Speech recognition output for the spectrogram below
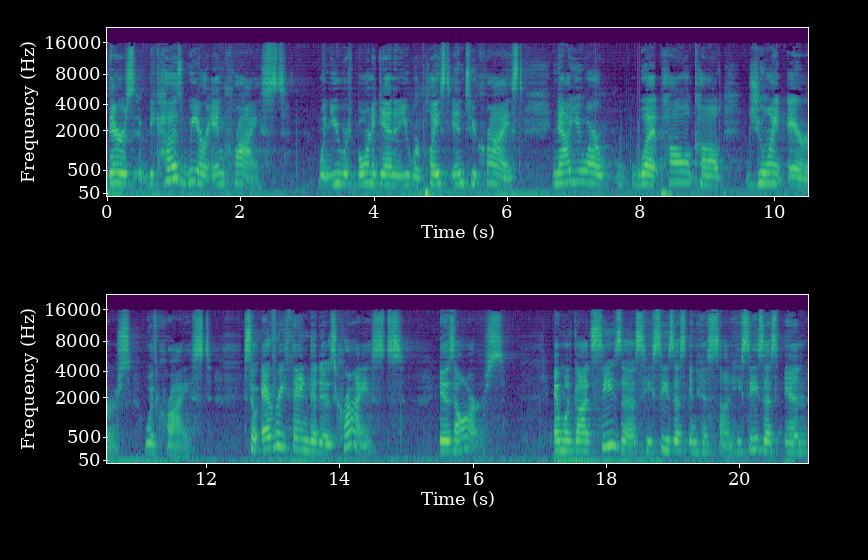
there's because we are in Christ. When you were born again and you were placed into Christ, now you are what Paul called joint heirs with Christ. So everything that is Christ's is ours. And when God sees us, he sees us in his son. He sees us in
